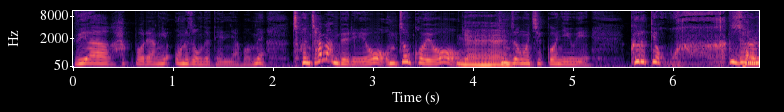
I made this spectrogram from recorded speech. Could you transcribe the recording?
외화 확보량이 어느 정도 됐냐 보면 천차만별이에요. 엄청 커요. 예. 김정은 집권 이후에 그렇게 확 늘어난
